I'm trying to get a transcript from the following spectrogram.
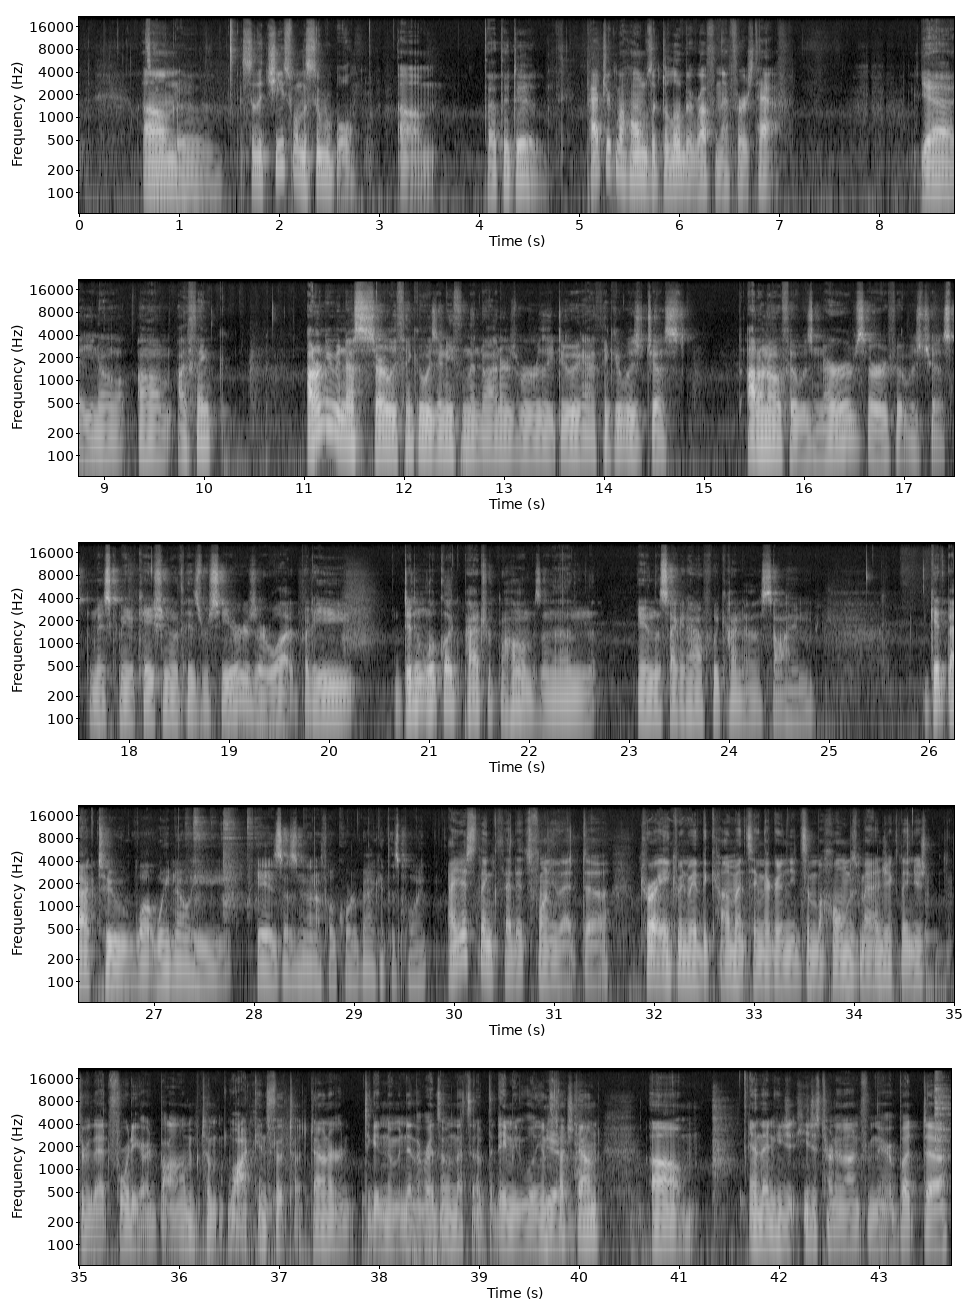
Um, so the Chiefs won the Super Bowl. Um, That they did. Patrick Mahomes looked a little bit rough in that first half. Yeah, you know, um, I think I don't even necessarily think it was anything the Niners were really doing. I think it was just I don't know if it was nerves or if it was just miscommunication with his receivers or what, but he didn't look like Patrick Mahomes. And then in the second half, we kind of saw him get back to what we know he is as an NFL quarterback at this point. I just think that it's funny that uh, Troy Aikman made the comment saying they're going to need some Mahomes magic. They just threw that 40 yard bomb to Watkins for the touchdown or to get him into the red zone that set up the Damien Williams Yeah. touchdown. Um, and then he just, he just turned it on from there. But uh,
